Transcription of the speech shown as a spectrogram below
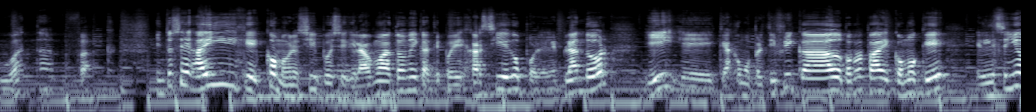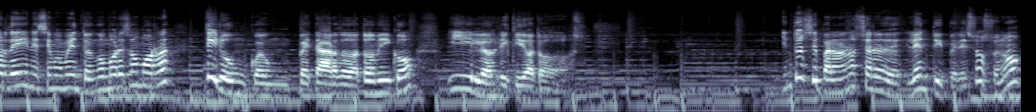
what the fuck. Entonces ahí dije, ¿cómo? Sí, puede ser que la bomba atómica te puede dejar ciego por el esplendor y eh, quedas como petrificado, papá, papá, y como que el señor D en ese momento en Gomorra Somorra tiró un, un petardo atómico y los liquidó a todos. Entonces, para no ser lento y perezoso, ¿no?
